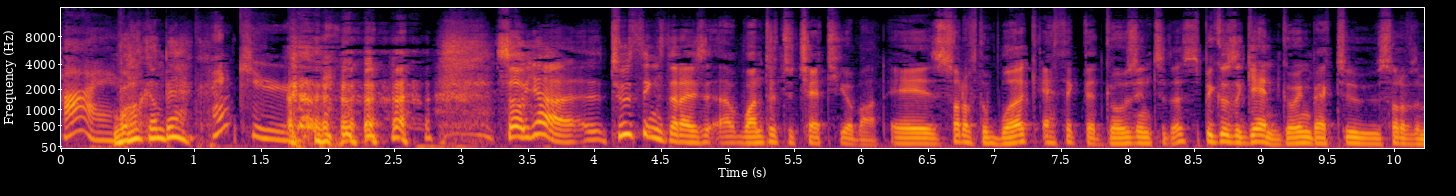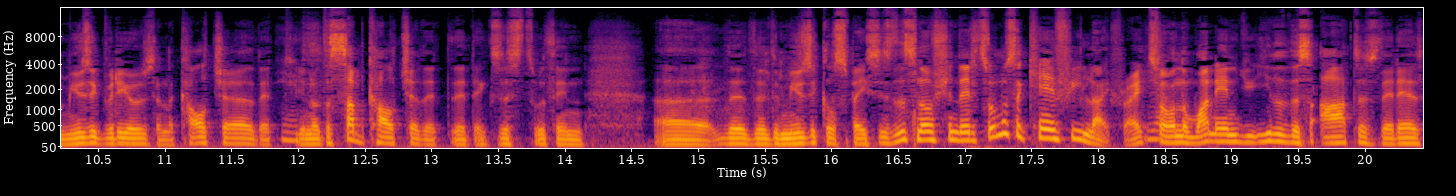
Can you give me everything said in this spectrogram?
Hi. welcome back. Thank you. So yeah, two things that I uh, wanted to chat to you about is sort of the work ethic that goes into this. Because again, going back to sort of the music videos and the culture that you know, the subculture that that exists within uh, the, the the musical space is this notion that it's almost a carefree life, right? So on the one end, you're either this artist that has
